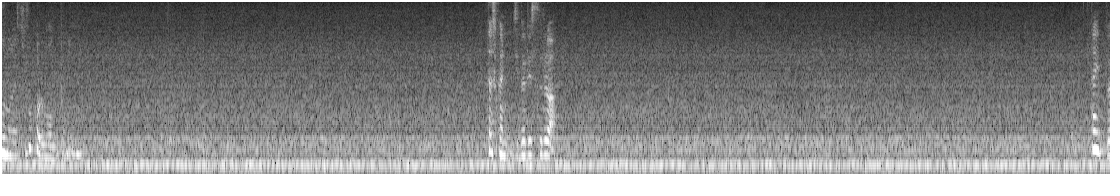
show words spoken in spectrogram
どないするこれ本当に確かに自撮りするわ。タイプ？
